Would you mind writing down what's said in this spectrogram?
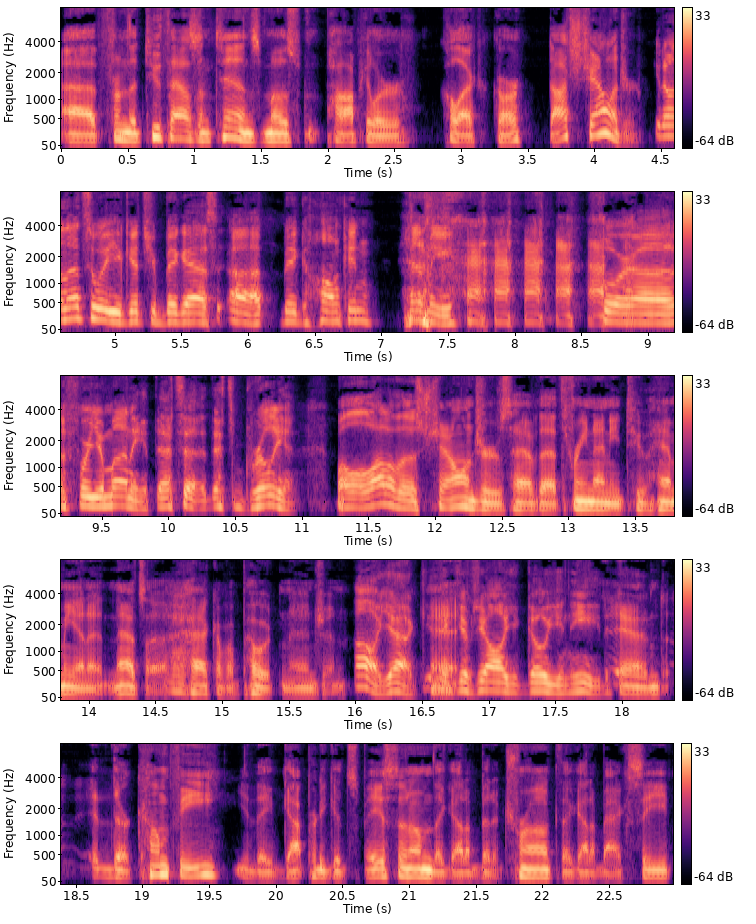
Uh, from the 2010s, most popular collector car, Dodge Challenger. You know, and that's the way you get your big ass, uh, big honking Hemi for uh, for your money. That's a that's brilliant. Well, a lot of those Challengers have that 392 Hemi in it, and that's a heck of a potent engine. Oh yeah, it gives you all you go you need. and they're comfy. They've got pretty good space in them. They got a bit of trunk. They got a back seat.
